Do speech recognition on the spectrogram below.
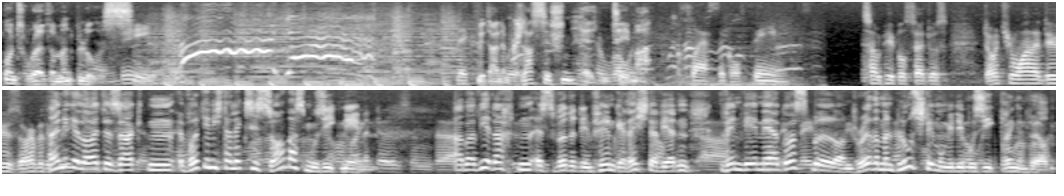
und Rhythm and Blues. Mit einem klassischen Heldenthema. Einige Leute sagten, wollt ihr nicht Alexis Sorbas Musik nehmen? Aber wir dachten, es würde dem Film gerechter werden, wenn wir mehr Gospel und Rhythm and Blues Stimmung in die Musik bringen würden.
